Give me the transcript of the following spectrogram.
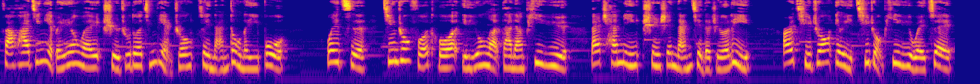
法华经》也被认为是诸多经典中最难懂的一部。为此，经中佛陀也用了大量譬喻来阐明甚深难解的哲理，而其中又以七种譬喻为最。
